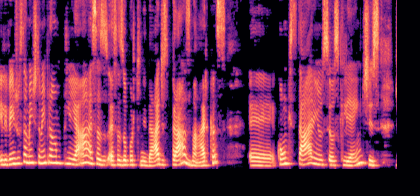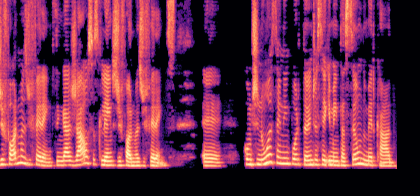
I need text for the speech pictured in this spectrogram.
ele vem justamente também para ampliar essas, essas oportunidades para as marcas, é, conquistarem os seus clientes de formas diferentes, engajar os seus clientes de formas diferentes. É, continua sendo importante a segmentação do mercado,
